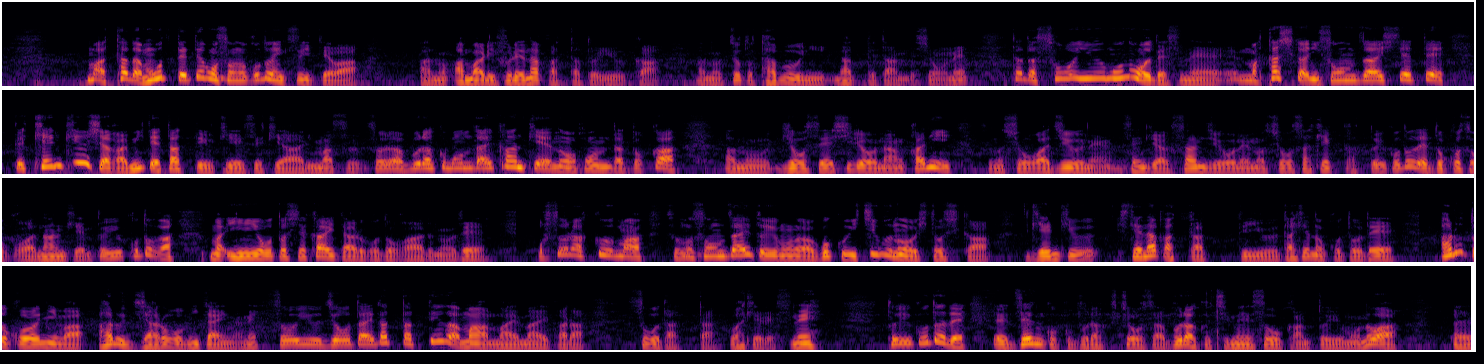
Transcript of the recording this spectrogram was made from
まあ、ただ持っててもそのことについては、あの、あまり触れなかったというか、あの、ちょっとタブーになってたんでしょうね。ただそういうものをですね、まあ確かに存在してて、で、研究者が見てたっていう形跡はあります。それは部落問題関係の本だとか、あの、行政資料なんかに、その昭和10年、1935年の調査結果ということで、どこそこは何件ということが、まあ引用として書いてあることがあるので、おそらく、まあ、その存在というものはごく一部の人しか言及してなかったっていうだけのことで、あるところにはあるじゃろうみたいなね、そういう状態だったっていうのは、まあ、前々からそうだったわけですね。ということで、全国部落調査、部落地名相関というものは、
